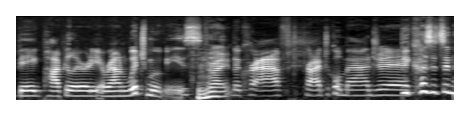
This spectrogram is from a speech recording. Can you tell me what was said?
big popularity around witch movies. Right. The craft, practical magic. because it's an,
